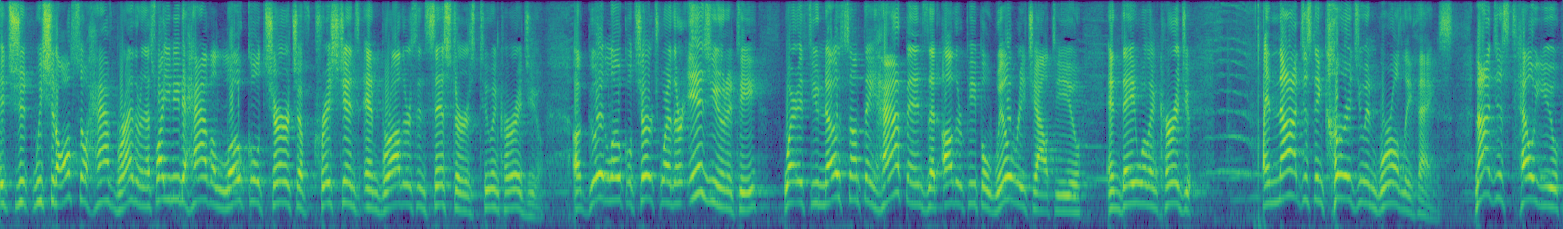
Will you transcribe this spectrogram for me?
it should, we should also have brethren. That's why you need to have a local church of Christians and brothers and sisters to encourage you. A good local church where there is unity, where if you know something happens that other people will reach out to you and they will encourage you. And not just encourage you in worldly things. Not just tell you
